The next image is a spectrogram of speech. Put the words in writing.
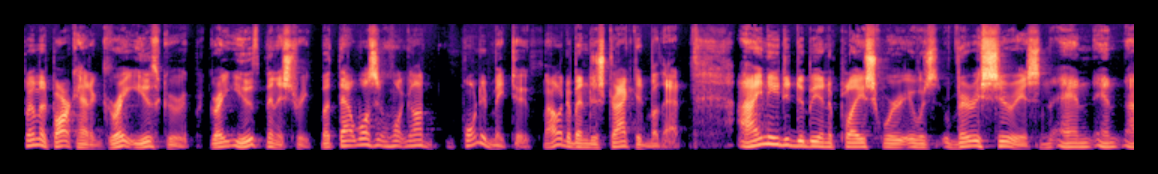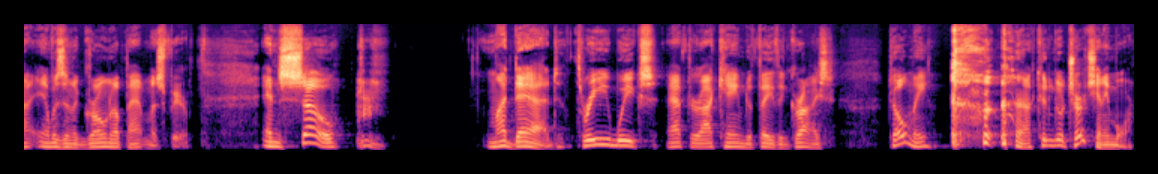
Plymouth Park had a great youth group, great youth ministry, but that wasn't what God pointed me to. I would have been distracted by that. I needed to be in a place where it was very serious and and and uh, I was in a grown up atmosphere. And so, my dad, three weeks after I came to faith in Christ, told me I couldn't go to church anymore.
